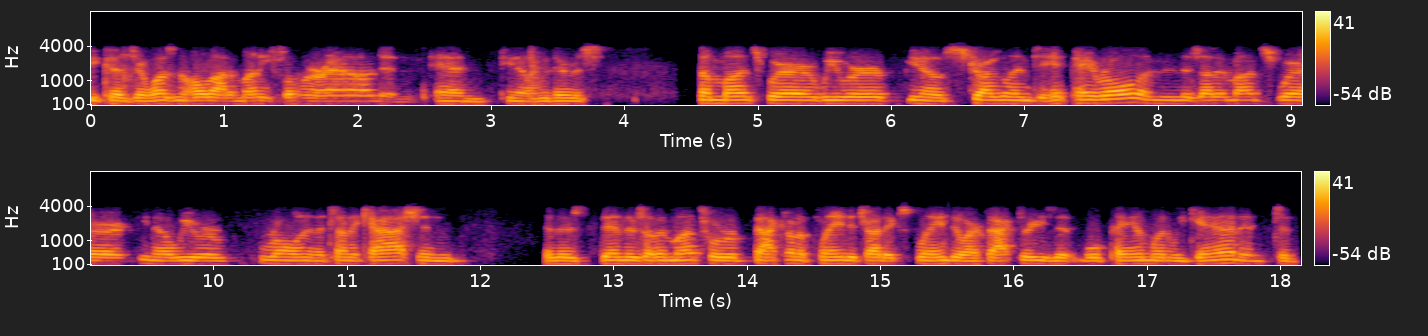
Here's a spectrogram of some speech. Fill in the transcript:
because there wasn't a whole lot of money flowing around, and and you know there was some months where we were you know struggling to hit payroll, and there's other months where you know we were rolling in a ton of cash, and and there's then there's other months where we're back on a plane to try to explain to our factories that we'll pay them when we can and to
